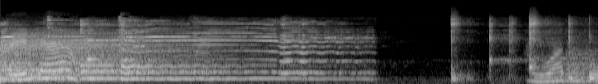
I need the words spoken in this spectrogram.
làm việc nha. Hay quá thành phố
